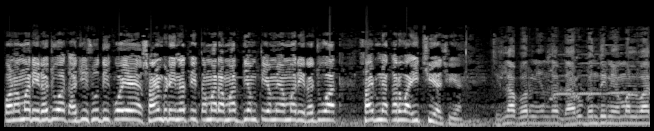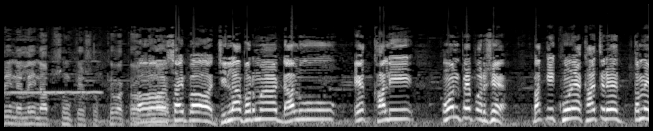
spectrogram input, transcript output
પણ અમારી રજૂઆત હજી સુધી કોઈએ સાંભળી નથી. તમારા માધ્યમથી અમે અમારી રજૂઆત સાહેબને કરવા ઈચ્છીએ છીએ. જિલ્લાભરની અંદર દારૂબંધીની અમલવારીને લઈને આપ શું કહેશો? કેવા? સાહેબ જિલ્લાભરમાં ડાલુ એક ખાલી ઓન પેપર છે. બાકી ખૂણે ખાચરે તમે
